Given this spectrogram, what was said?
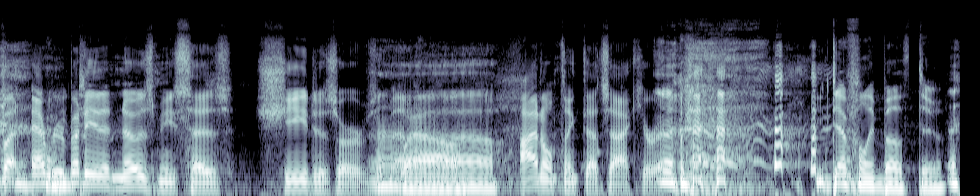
but everybody that knows me says she deserves a medal. Well, I don't think that's accurate. You definitely both do.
